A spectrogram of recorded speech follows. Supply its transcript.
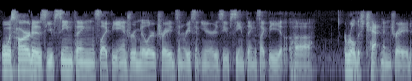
what was hard is you've seen things like the Andrew Miller trades in recent years. You've seen things like the uh, Aroldis Chapman trade,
